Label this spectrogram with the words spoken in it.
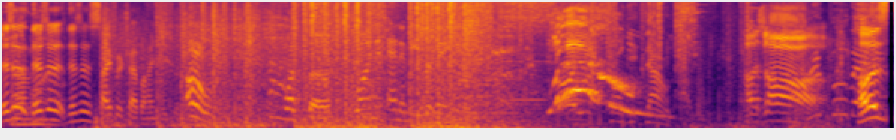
There's a there's a there's a cipher trap behind you. Oh! What the? One enemy remaining. Huzzah! Huzzah!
